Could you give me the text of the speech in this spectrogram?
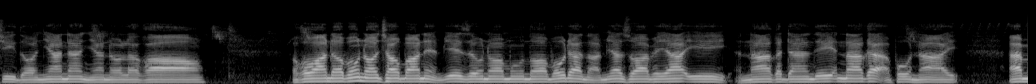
ရှိသောညာဏညာတော်၎င်းဘဂဝါတော်ဘုန်းတော်၆ပါးနှင့်ပြည့်စုံတော်မူသောဗုဒ္ဓသာမြတ်စွာဘုရား၏အနာဂတံသေးအနာဂတ်အဖို့၌အမ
